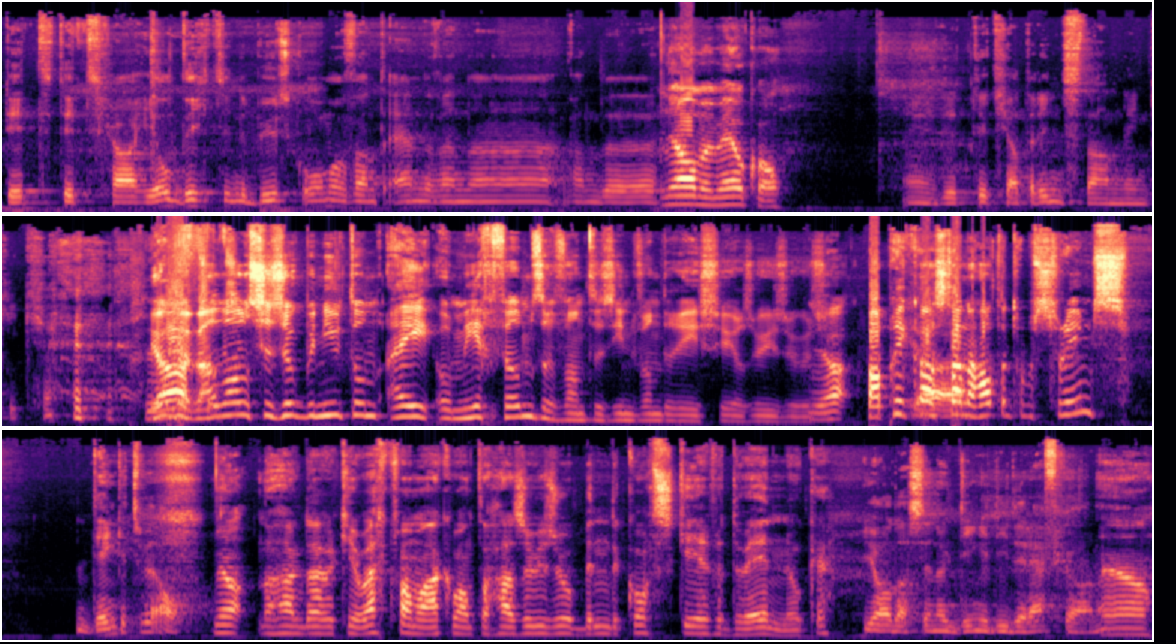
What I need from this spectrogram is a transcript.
dit, dit gaat heel dicht in de buurt komen van het einde van, eh, van de. ja, met mij ook wel. eh, dit, dit gaat erin staan, denk ik. ja, Ja, maar wel wel eens ook benieuwd om, ey, om meer films ervan te zien van de regisseur sowieso. Ja, Paprika Ja. staat nog altijd op streams. Ik denk het wel. Ja, dan ga ik daar een keer werk van maken, want dat gaat sowieso binnen de kortste keer verdwijnen ook, hè. Ja, dat zijn ook dingen die eraf gaan. Hè. Ja.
